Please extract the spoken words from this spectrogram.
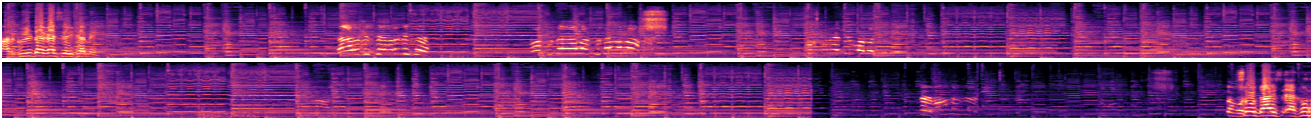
আর ঘুড়িটা গাইছে এখানে। আর দিছে আর দিছে। সো গাইস এখন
